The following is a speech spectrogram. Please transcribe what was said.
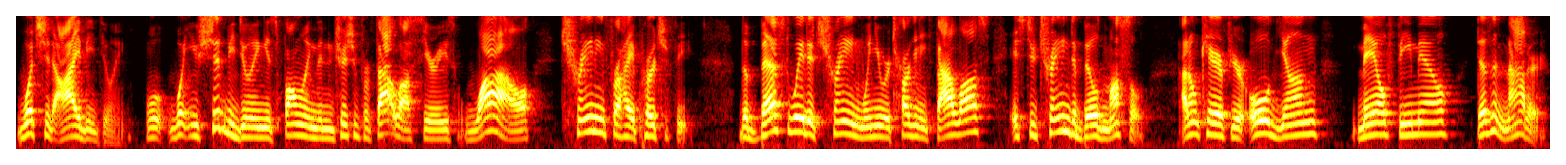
What should I be doing? Well, what you should be doing is following the Nutrition for Fat Loss series while training for hypertrophy. The best way to train when you are targeting fat loss is to train to build muscle. I don't care if you're old, young, male, female, doesn't matter.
